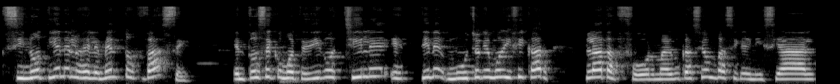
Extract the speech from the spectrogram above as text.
si no tiene los elementos base. Entonces, como te digo, Chile tiene mucho que modificar. Plataforma, educación básica inicial,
